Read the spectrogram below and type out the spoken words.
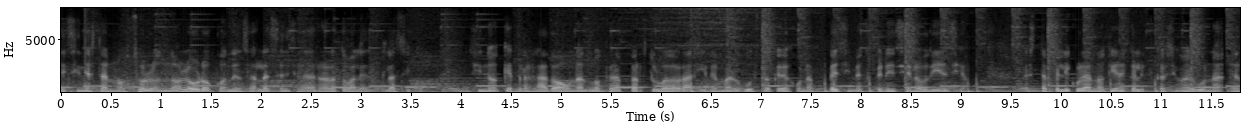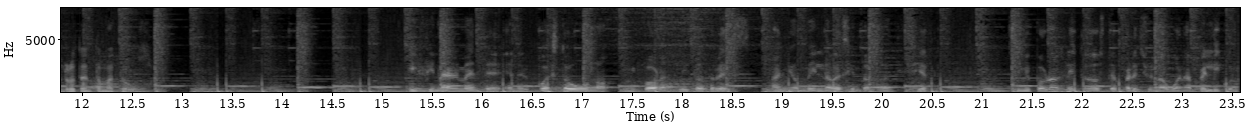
El cineasta no solo no logró condensar la esencia del relato ballet clásico, sino que trasladó a una atmósfera perturbadora y de mal gusto que dejó una pésima experiencia en la audiencia. Esta película no tiene calificación alguna en Rotten Tomatoes. Y finalmente, en el puesto 1, Mi Pobre Angelito 3, año 1997. Si Mi Pobre Angelito 2 te pareció una buena película,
